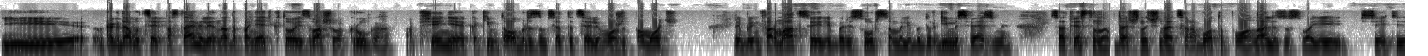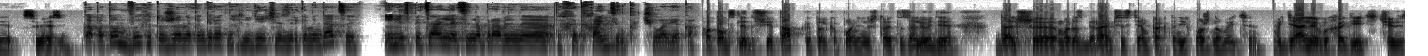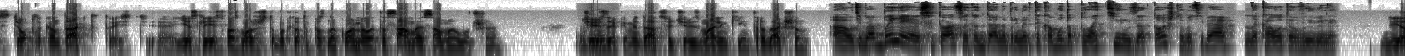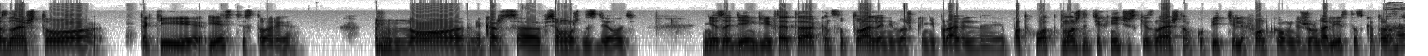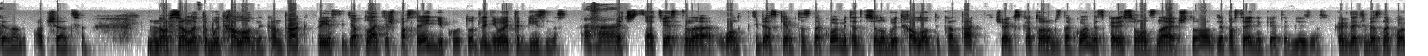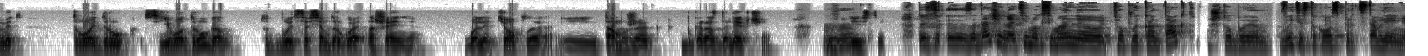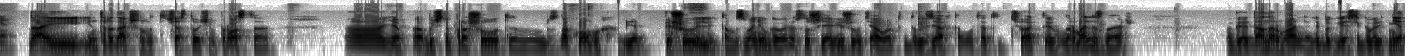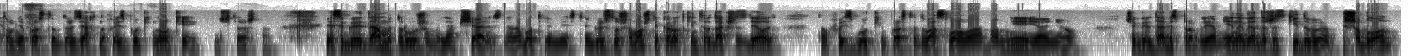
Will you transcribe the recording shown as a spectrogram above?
И когда вы цель поставили, надо понять, кто из вашего круга общения каким-то образом с этой целью может помочь либо информацией, либо ресурсом, либо другими связями. Соответственно, дальше начинается работа по анализу своей сети связей. А потом выход уже на конкретных людей через рекомендации? Или специальная целенаправленная хедхантинг человека? Потом следующий этап, как только поняли, что это за люди, дальше мы разбираемся с тем, как на них можно выйти. В идеале выходить через теплый контакт, то есть э, если есть возможность, чтобы кто-то познакомил, это самое-самое лучшее. Через угу. рекомендацию, через маленький интродакшн. А у тебя были ситуации, когда, например, ты кому-то платил за то, чтобы тебя на кого-то вывели? Я знаю, что такие есть истории, но мне кажется, все можно сделать не за деньги. Это концептуально немножко неправильный подход. Можно технически, знаешь, там купить телефон какого-нибудь журналиста, с которым ага. тебе надо пообщаться. Но все равно это будет холодный контакт. Если тебя платишь посреднику, то для него это бизнес. Ага. Значит, соответственно, он тебя с кем-то знакомит, это все равно будет холодный контакт. Человек, с которым знакомит, скорее всего, он знает, что для посредника это бизнес. Когда тебя знакомит твой друг с его другом, тут будет совсем другое отношение, более теплое, и там уже гораздо легче угу. действий. То есть э, задача найти максимальный теплый контакт, чтобы выйти из такого представления. Да, и introduction это часто очень просто. Э, я обычно прошу там, знакомых, я пишу или там звоню, говорю, слушай, я вижу у тебя вот в друзьях там вот этот человек, ты его нормально знаешь? Он говорит, да, нормально. Либо если говорит, нет, у меня просто в друзьях на Фейсбуке, ну окей, ничего страшного. Если говорит, да, мы дружим или общались, или работали вместе. Я говорю, слушай, а можешь мне короткий интродакшн сделать там в Фейсбуке? Просто два слова обо мне и о нем. Человек говорит, да, без проблем. Я иногда даже скидываю шаблон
